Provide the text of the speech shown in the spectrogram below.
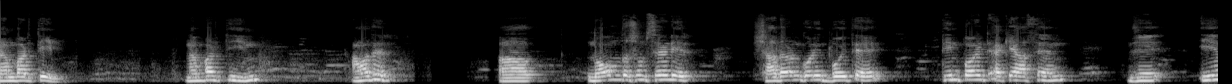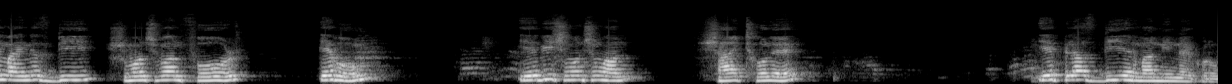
নাম্বার তিন। নাম্বার তিন, আমাদের নবম দশম শ্রেণির সাধারণ গণিত বইতে তিন পয়েন্ট একে আছেন যে এ মাইনাস বি সমান সমান ফোর এবং এ বি সমান সমান ষাট হলে এ প্লাস বি এর মান নির্ণয় করো।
